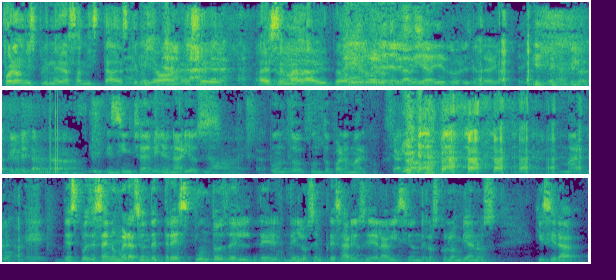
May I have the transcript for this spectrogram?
fueron mis primeras amistades que me llevaban a ese, a ese mal hábito. Hay errores en la vida, hay errores en la vida. Es hincha de millonarios. punto, punto para Marco. Marco, eh, después de esa enumeración de tres puntos de, los empresarios y de la visión de los colombianos, quisiera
